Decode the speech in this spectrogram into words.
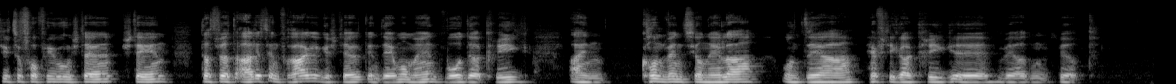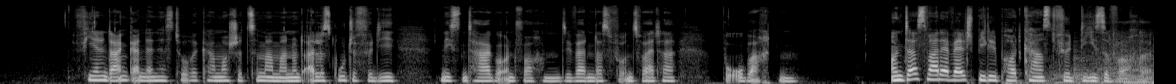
die zur Verfügung stehen? Das wird alles in Frage gestellt in dem Moment, wo der Krieg ein konventioneller und sehr heftiger Krieg äh, werden wird. Vielen Dank an den Historiker Mosche Zimmermann und alles Gute für die nächsten Tage und Wochen. Sie werden das für uns weiter beobachten. Und das war der Weltspiegel-Podcast für diese Woche.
